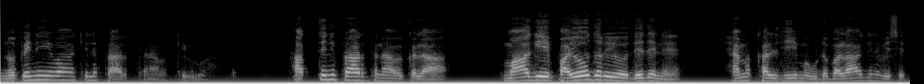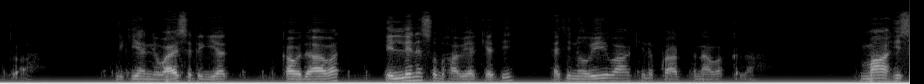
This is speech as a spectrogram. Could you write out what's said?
නොපෙනේවා කියලා ප්‍රාර්ථනාවක් කෙරුවා. හත්වෙනි ප්‍රාර්ථනාව කළා මාගේ පයෝදරයෝ දෙදෙන හැම කල්හිම උඩ බලාගෙන වෙසෙත්වා. මේ කියන්නේ වයසට ගියත් කවදාවත් එල්ලෙන ස්වභාවයක් ඇති ඇති නොවේවා කියලා ප්‍රාර්ථනාවක් කළා. මා හිස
